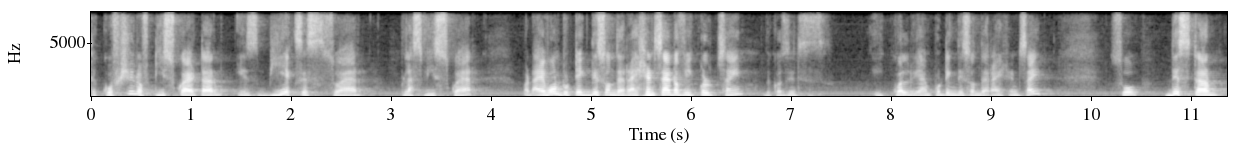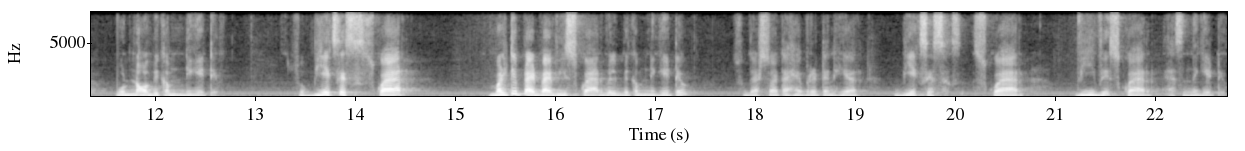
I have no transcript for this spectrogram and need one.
The coefficient of t square term is b x square plus v square, but I want to take this on the right hand side of equal sign because it is equal. I am putting this on the right hand side. So, this term would now become negative. So, b x square multiplied by v square will become negative. So, that is what I have written here b x square v square as negative.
